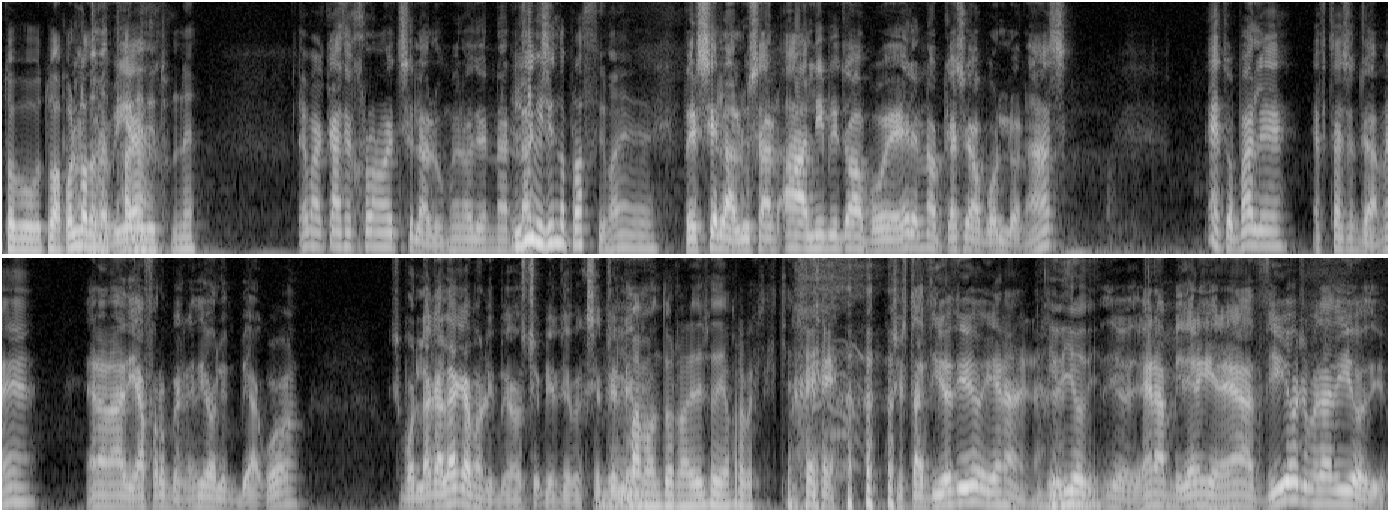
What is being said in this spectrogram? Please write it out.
το, το Απόλλωνα το Νοοτροπία. mentality του, ναι. Ε, μα κάθε χρόνο έτσι λαλούμε ότι να Λείπει αλλάξει. είναι το πρόθυμα. ε. Πέρσι λαλούσαν, α, λείπει το ΑΠΟΕΛ, να πιάσει ο Απόλλωνας. Ε, το πάλι έφτασε για μέ, έναν αδιάφορο παιχνίδι Ολυμπιακό. Και πολλά καλά έκαμε ο Ολυμπιακός και πήγαινε και παίξε. Και Μα λέω, με τον να δεις διάφορα παιχνίδια. Και στα 2-2 ή έναν ένα. Δύο-δύο. Ένα 0 έγινε ένα 2 και μετά 2-2.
